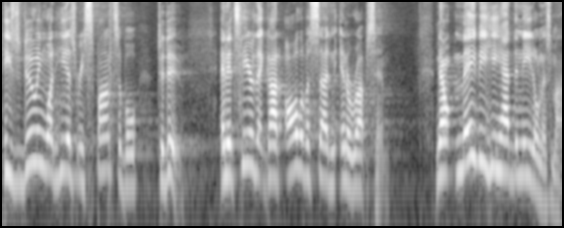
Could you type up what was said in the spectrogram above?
he's doing what he is responsible to do. And it's here that God all of a sudden interrupts him. Now, maybe he had the need on his mind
